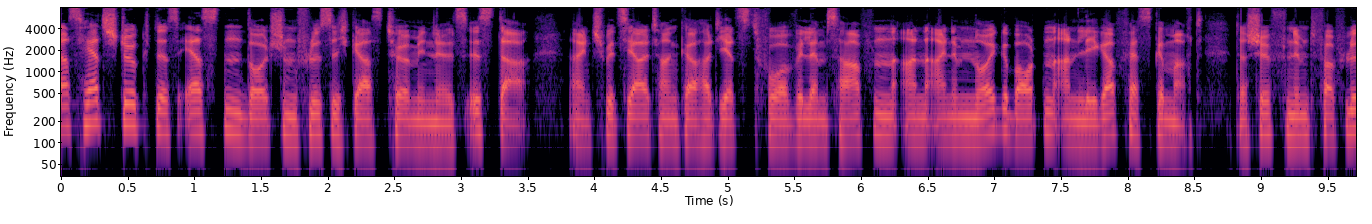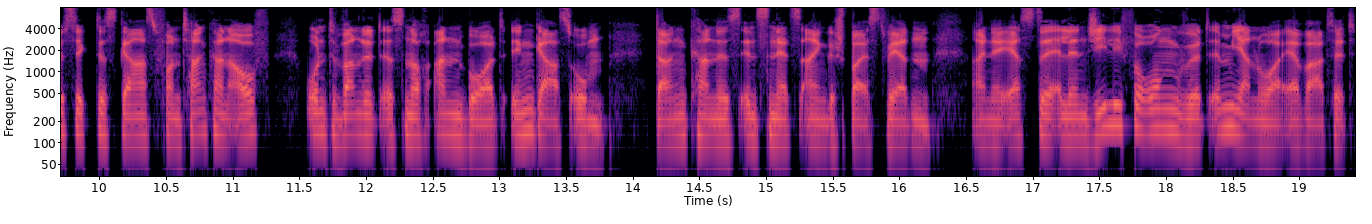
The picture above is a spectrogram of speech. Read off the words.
Das Herzstück des ersten deutschen Flüssiggasterminals ist da. Ein Spezialtanker hat jetzt vor Wilhelmshaven an einem neu gebauten Anleger festgemacht. Das Schiff nimmt verflüssigtes Gas von Tankern auf und wandelt es noch an Bord in Gas um. Dann kann es ins Netz eingespeist werden. Eine erste LNG-Lieferung wird im Januar erwartet.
